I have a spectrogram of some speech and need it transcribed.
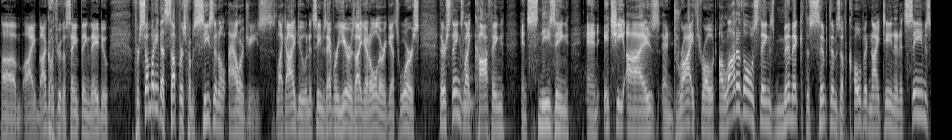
um, I, I go through the same thing they do. For somebody that suffers from seasonal allergies, like I do, and it seems every year as I get older it gets worse, there's things like coughing and sneezing and itchy eyes and dry throat. A lot of those things mimic the symptoms of COVID 19, and it seems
